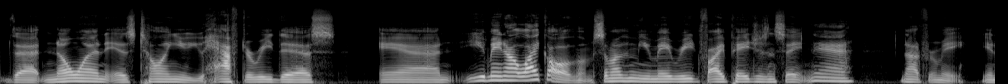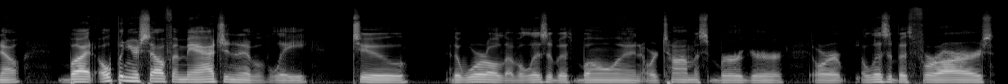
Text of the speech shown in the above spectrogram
that no one is telling you you have to read this and you may not like all of them. Some of them you may read five pages and say, nah, not for me, you know. But open yourself imaginatively to the world of Elizabeth Bowen or Thomas Berger or Elizabeth Ferrars,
